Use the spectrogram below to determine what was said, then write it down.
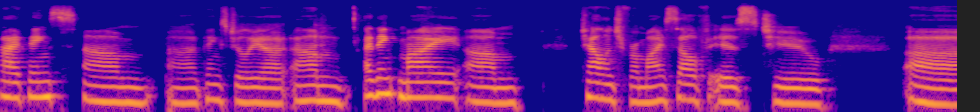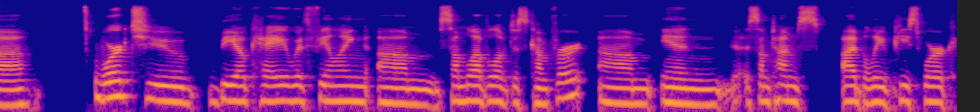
Hi, thanks. Um, uh, thanks, Julia. Um, I think my um, challenge for myself is to uh, work to be okay with feeling um, some level of discomfort. Um, in sometimes I believe peace work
